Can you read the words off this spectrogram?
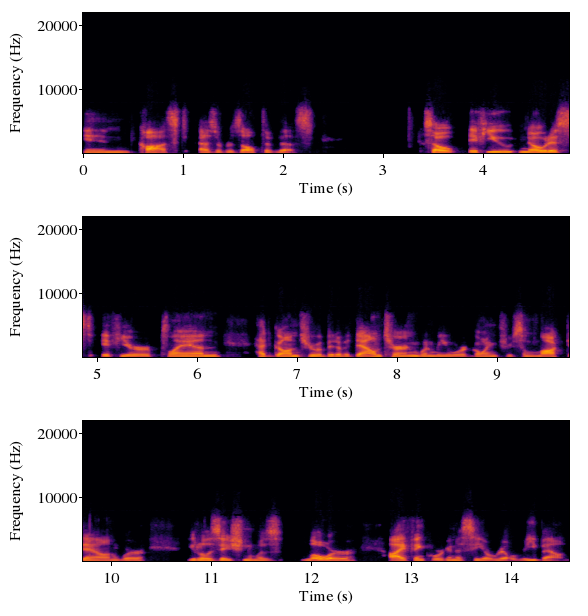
in cost as a result of this. So if you noticed, if your plan had gone through a bit of a downturn when we were going through some lockdown where utilization was lower, I think we're going to see a real rebound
